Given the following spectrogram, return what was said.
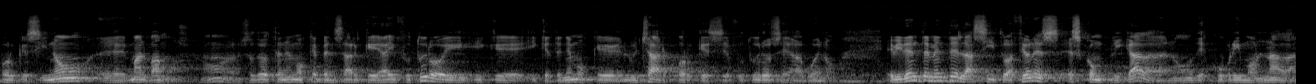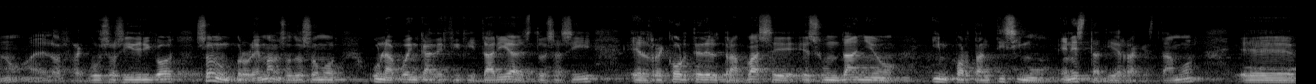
porque si no, eh, mal vamos. Nosotros tenemos que pensar que hay futuro y, que, y que tenemos que luchar porque ese futuro sea bueno. Evidentemente la situación es, complicada, no descubrimos nada. ¿no? Eh, los recursos hídricos son un problema, nosotros somos una cuenca deficitaria, esto es así. El recorte del trasvase es un daño importantísimo en esta tierra que estamos. Eh,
